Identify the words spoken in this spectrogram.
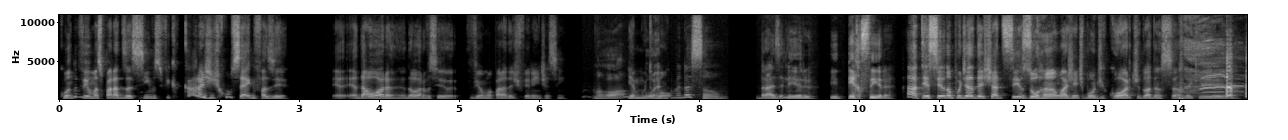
quando vê umas paradas assim, você fica, cara, a gente consegue fazer. É, é da hora, é da hora você ver uma parada diferente assim. Ó, E é muito boa bom. recomendação. Brasileiro. E terceira. Ah, a terceira não podia deixar de ser Zorrão, agente bom de corte do Adam Sandler, que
